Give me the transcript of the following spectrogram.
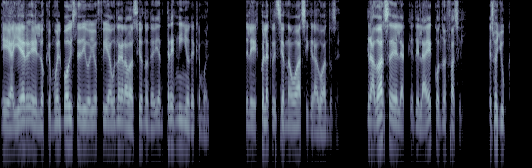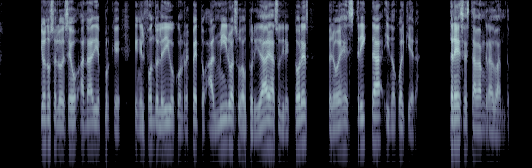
Eh, ayer eh, los Quemuel Boys, le digo, yo fui a una grabación donde habían tres niños de Quemuel, de la Escuela Cristiana Oasis graduándose. Graduarse de la, de la ECO no es fácil, eso es yuca. Yo no se lo deseo a nadie porque en el fondo le digo con respeto, admiro a sus autoridades, a sus directores, pero es estricta y no cualquiera. Tres estaban graduando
